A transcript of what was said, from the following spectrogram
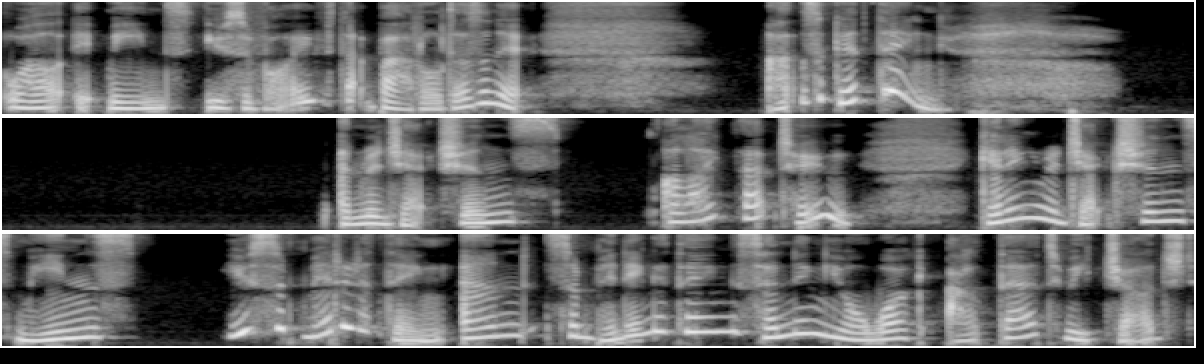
well, it means you survived that battle, doesn't it? Ah, that's a good thing. And rejections, I like that too. Getting rejections means you submitted a thing and submitting a thing, sending your work out there to be judged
